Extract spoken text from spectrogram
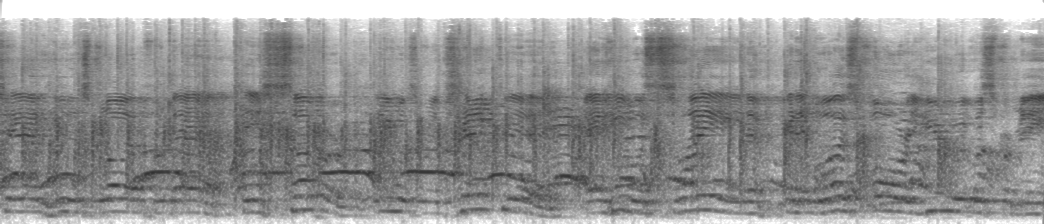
shed His blood for that. He suffered. He was rejected. And He was slain. And it was for you, it was for me.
